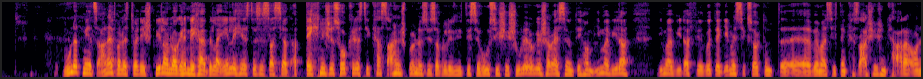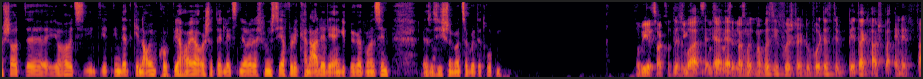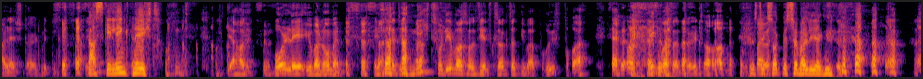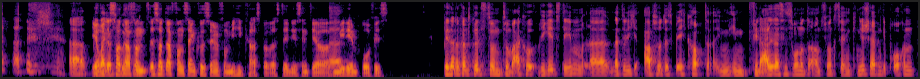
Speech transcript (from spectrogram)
Wundert mich jetzt auch nicht, weil, das, weil die Spielanlage nämlich ein bisschen ähnlich ist. Das ist ein sehr ein technisches Hockey, das die Kasachen spielen. Das ist aber die, diese russische Schule logischerweise und die haben immer wieder, immer wieder für gute Ergebnisse gesorgt. Und äh, wenn man sich den kasachischen Kader anschaut, äh, ich habe jetzt die nicht genau im Kopf, wie er heuer ausschaut. Die letzten Jahre, da spielen sehr viele Kanadier, die eingebürgert worden sind. Also das ist schon eine ganz gute Truppen. Habe ich jetzt auch gerade war, äh, äh, man, man, muss sich vorstellen, du wolltest dem Peter Kasper eine Falle stellen mit dem Das gelingt nicht. Und, und, der hat Wolle übernommen. Es ist natürlich nichts von dem, was er uns jetzt gesagt hat, überprüfbar. Er kann irgendwas erzählt haben. Du hast ja gesagt, wir sollen mal liegen. uh, ja, aber das hat, auch von, das hat auch von seinem Cousin, von Michi Kasper, weißt du, die sind ja uh, Medienprofis. Peter, noch ganz kurz zum, zum Marco. Wie geht es dem? Äh, natürlich absolutes Pech gehabt im, im Finale der Saison unter Anführungszeichen Kniescheiben gebrochen.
